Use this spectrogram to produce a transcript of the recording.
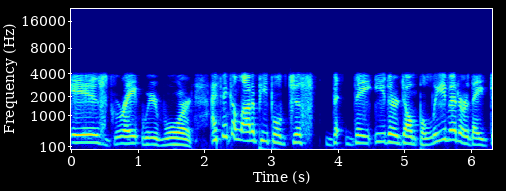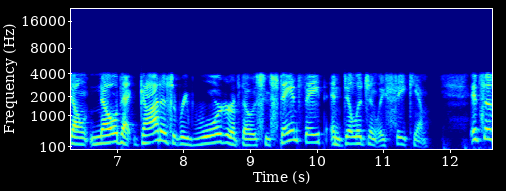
is great reward. I think a lot of people just they either don't believe it or they don't know that God is a rewarder of those who stay in faith and diligently seek him. It says,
